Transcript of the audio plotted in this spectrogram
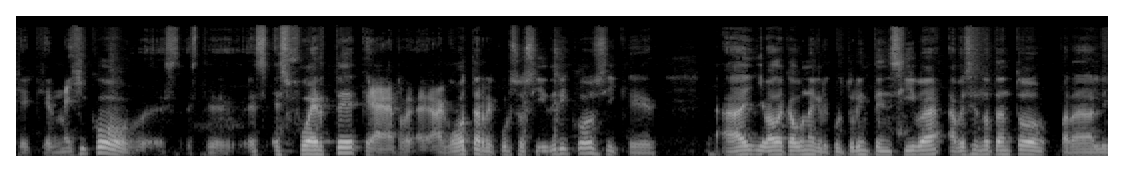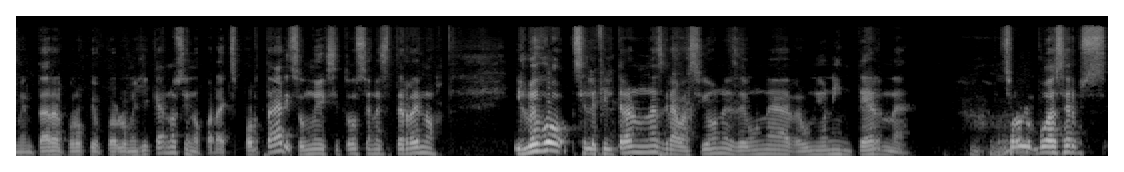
que, en México este, es, fuerte, que agota recursos hídricos y que ha llevado a cabo una agricultura intensiva, a veces no tanto para alimentar al propio pueblo mexicano, sino para exportar, y son muy exitosos en ese terreno. Y luego se le filtraron unas grabaciones de una reunión interna. Solo lo puedo hacer, pues,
